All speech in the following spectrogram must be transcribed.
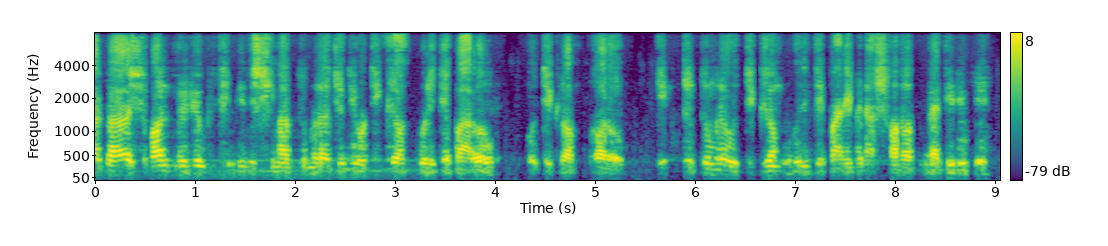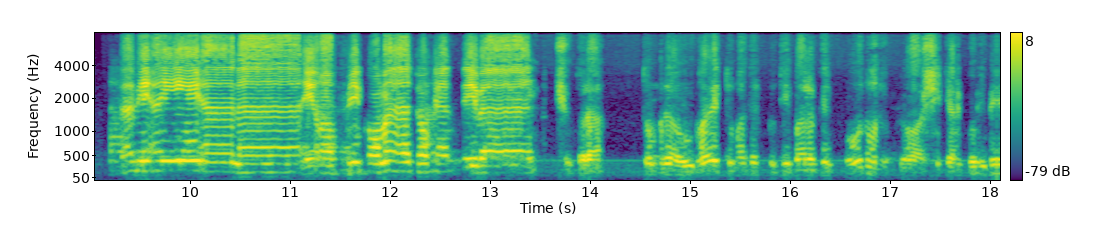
আকাশ মন্ডলীয় পৃথিবীর সীমা তোমরা যদি অতিক্রম করিতে পারো, অতিক্রম করো। কিন্তু তোমরা অতিক্রম করিতে পারিবে না, সনদ ব্যতিরিকে সুতরাং তোমরা উভয়ে তোমাদের প্রতিপালকের কোন অনুগ্রহ অস্বীকার করিবে।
